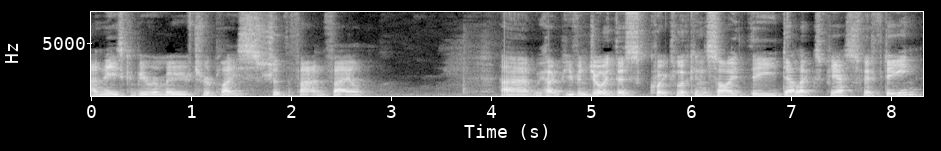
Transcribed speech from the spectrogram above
and these can be removed to replace should the fan fail uh, we hope you've enjoyed this quick look inside the Dell XPS 15.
